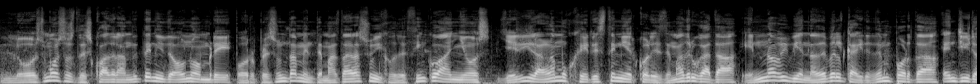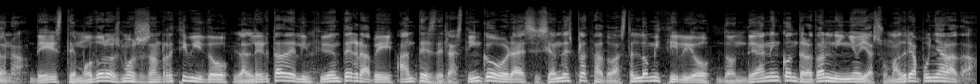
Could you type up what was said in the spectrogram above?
Los mozos de escuadra han detenido a un hombre por presuntamente matar a su hijo de 5 años y herir a la mujer este miércoles de madrugada en una vivienda de Belcaire de Emporta, en Girona. De este modo, los mozos han recibido la alerta del incidente grave antes de las 5 horas y se han desplazado hasta el domicilio, donde han encontrado al niño y a su madre apuñalada.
